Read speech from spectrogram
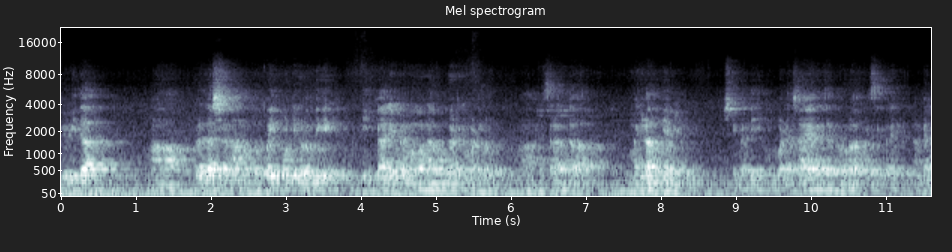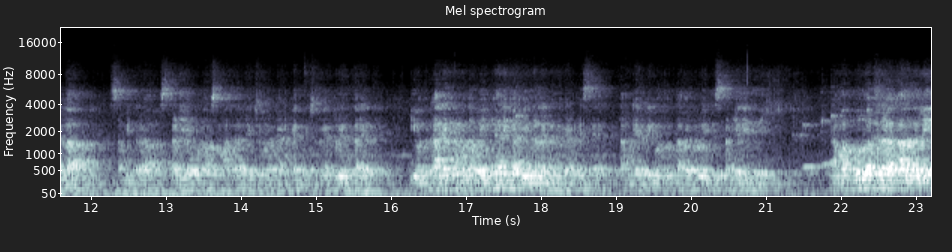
ವಿವಿಧ ಪ್ರದರ್ಶನ ಮತ್ತು ಪೈಪೋಟಿಗಳೊಂದಿಗೆ ಈ ಕಾರ್ಯಕ್ರಮವನ್ನು ಉದ್ಘಾಟನೆ ಮಾಡಲು ಹೆಸರಾದ ಮಹಿಳಾದ್ಯಮಿ ಶ್ರೀಮತಿ ಕುಪ್ಪಣ್ಣ ಛಾಯಾರಂಜನ್ ಅವರು ಆಗಮಿಸಿದ್ದಾರೆ ನಮ್ಮೆಲ್ಲ ಸಮಿತ್ರ ಸ್ಥಳೀಯ ಕೂಡ ಸಮಾಜ ಅಧ್ಯಕ್ಷರು ಅಕಾಡೆಮಿ ಅಧ್ಯಕ್ಷರು ಎಲ್ಲರೂ ಇರ್ತಾರೆ. ಈ ಒಂದು ಕಾರ್ಯಕ್ರಮದ ವೈಜ್ಞಾನಿಕ ಹಿನ್ನೆಲೆ ನನಗೆ ಅರ್ಪಿಸ್ತೇನೆ. ನಮಗೆಲ್ಲರಿಗೂ ಗೊತ್ತು, ತಾವೆಲ್ಲರೂ ಇಲ್ಲಿ ಸ್ಥಳೀಯರಿದ್ದೀರಿ ನಮ್ಮ ಪೂರ್ವಜರ ಕಾಲದಲ್ಲಿ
